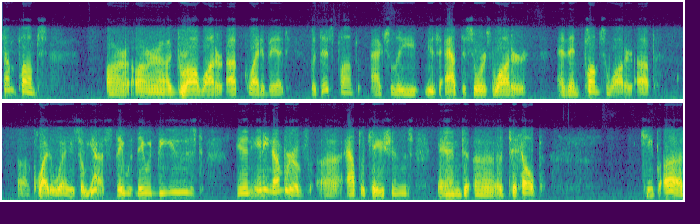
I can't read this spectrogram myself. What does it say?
some pumps are are uh, draw water up quite a bit, but this pump actually is at the source water and then pumps water up uh, quite a way. So yes, they they would be used in any number of uh, applications and uh, to help keep us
